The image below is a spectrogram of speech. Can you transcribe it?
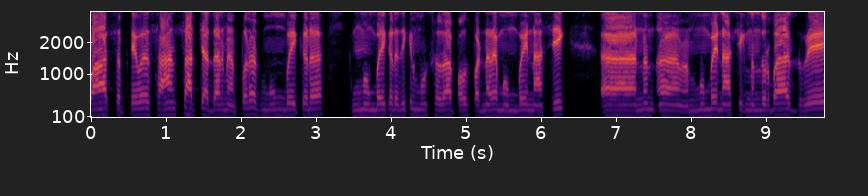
पाच सप्टेंबर सहा सातच्या दरम्यान. परत मुंबईकडं मुंबईकडे देखील मुसळधार पाऊस पडणार आहे. मुंबई नाशिक मुंबई नाशिक नंदुरबार धुळे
